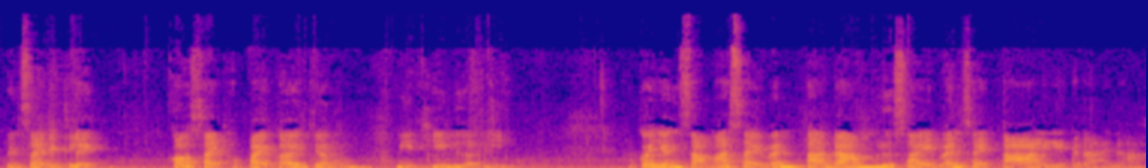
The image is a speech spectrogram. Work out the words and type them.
เป็นไซส์เล็กๆ ก็ใส่เข้าไปก็ยังมีที่เหลืออีก ก็ยังสามารถใส่แว่นตาดำหรือใส่แว่นสายตาอะไรอย่างเงี้ยก็ได้นะคะ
